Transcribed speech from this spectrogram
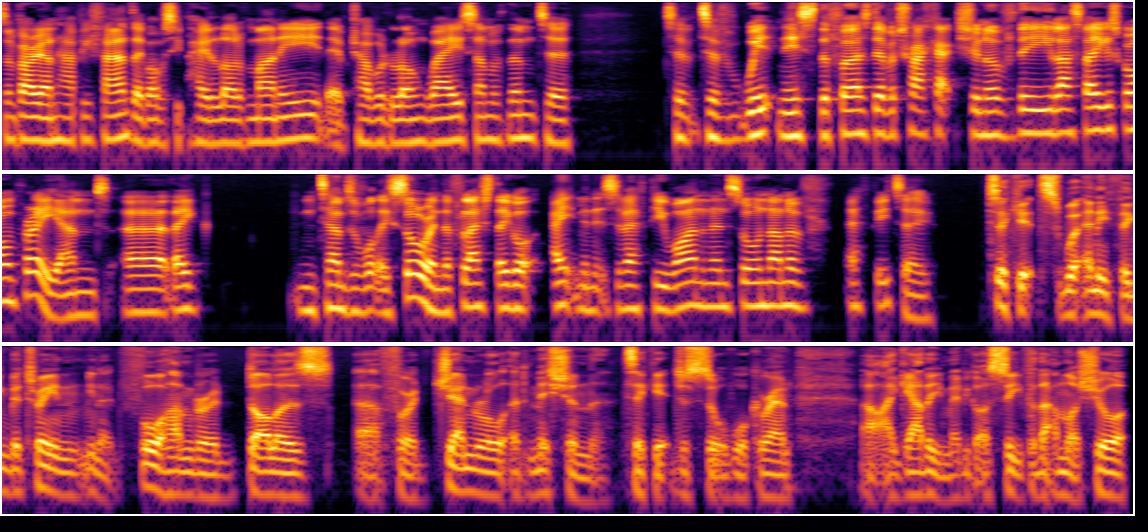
some very unhappy fans. They've obviously paid a lot of money. They've travelled a long way, some of them, to to to witness the first ever track action of the Las Vegas Grand Prix, and uh, they, in terms of what they saw in the flesh, they got eight minutes of FP1 and then saw none of FP2 tickets were anything between you know four hundred dollars uh, for a general admission ticket, just sort of walk around. Uh, I gather you maybe got a seat for that. I'm not sure,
